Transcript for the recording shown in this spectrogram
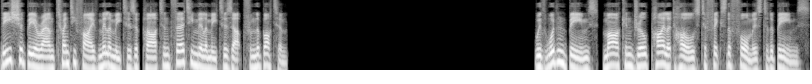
These should be around 25 mm apart and 30 mm up from the bottom. With wooden beams, mark and drill pilot holes to fix the formers to the beams.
